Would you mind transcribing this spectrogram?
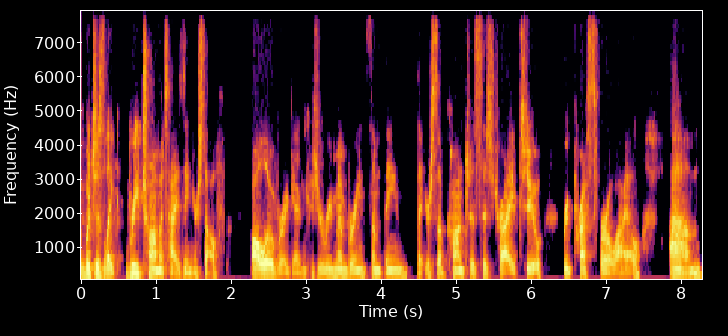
which is like re-traumatizing yourself all over again because you're remembering something that your subconscious has tried to repress for a while. Um,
